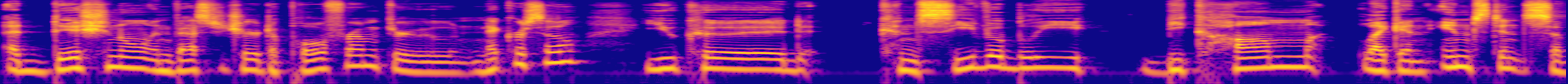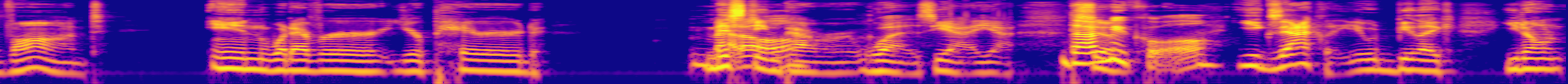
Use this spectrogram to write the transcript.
additional investiture to pull from through Nicrosil, you could conceivably become like an instant savant in whatever your paired misting power was. Yeah, yeah. That'd So- be cool. Exactly. It would be like you don't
